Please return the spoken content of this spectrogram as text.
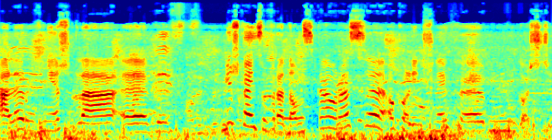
ale również dla mieszkańców Radomska oraz okolicznych gości.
